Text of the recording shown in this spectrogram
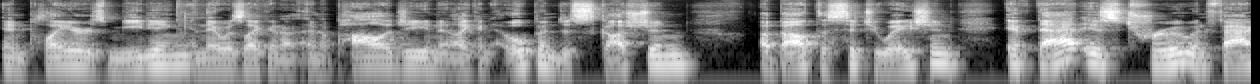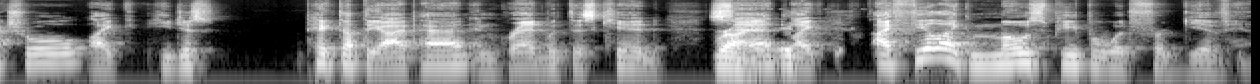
and players meeting and there was like an, an apology and like an open discussion about the situation, if that is true and factual, like he just picked up the iPad and read with this kid said, right. like I feel like most people would forgive him.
